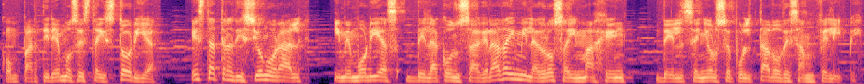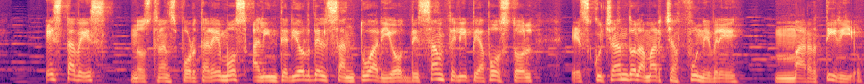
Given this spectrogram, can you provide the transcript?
Compartiremos esta historia, esta tradición oral y memorias de la consagrada y milagrosa imagen del Señor sepultado de San Felipe. Esta vez nos transportaremos al interior del santuario de San Felipe Apóstol, escuchando la marcha fúnebre Martirio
